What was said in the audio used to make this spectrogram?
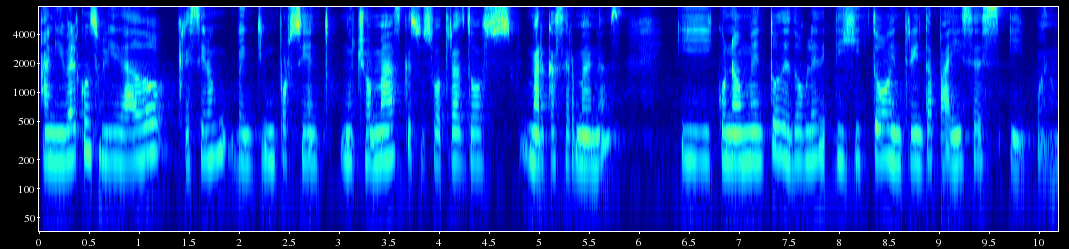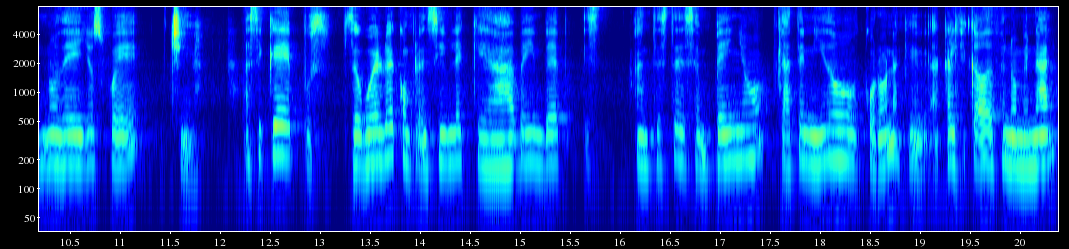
a nivel consolidado crecieron 21%, mucho más que sus otras dos marcas hermanas y con aumento de doble dígito en 30 países y bueno, uno de ellos fue China. Así que pues se vuelve comprensible que AB InBev ante este desempeño que ha tenido Corona, que ha calificado de fenomenal,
